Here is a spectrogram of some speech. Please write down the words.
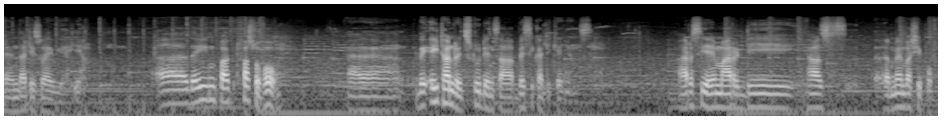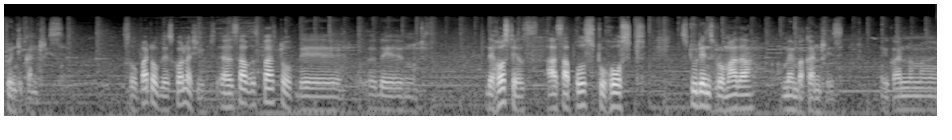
And that is why we are here. Uh, the impact, first of all, uh, the 800 students are basically Kenyans. RCMRD has a membership of 20 countries. So part of the scholarships, uh, part of the, the, the hostels are supposed to host students from other member countries. You can, uh,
